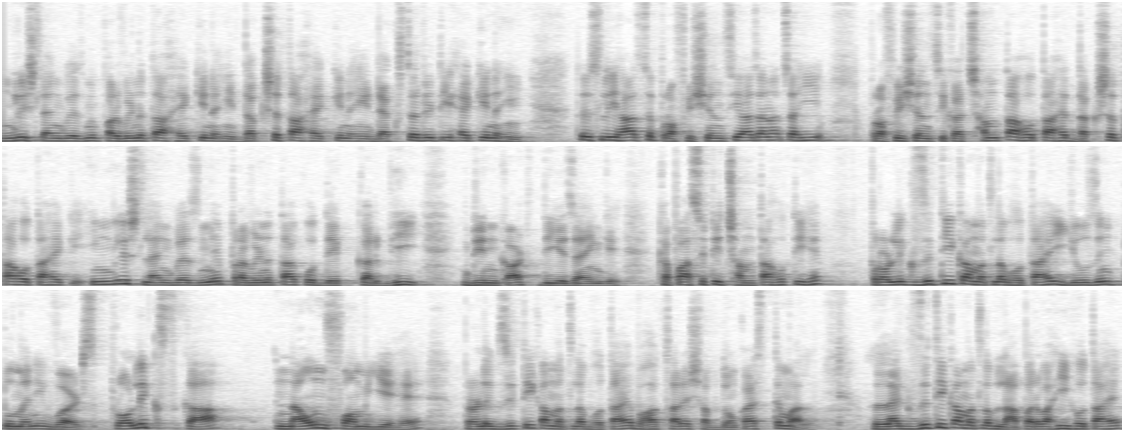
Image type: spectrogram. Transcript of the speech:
इंग्लिश लैंग्वेज में प्रवीणता है कि नहीं, दक्षता है कि नहीं डेक्स्टरिटी है कि नहीं? तो इस लिहाज से प्रोफिशिएंसी आ जाना चाहिए। प्रोफिशिएंसी का क्षमता होता है, दक्षता होता है कि इंग्लिश लैंग्वेज में प्रवीणता को देखकर भी ग्रीन कार्ड दिए जाएँगे। कैपेसिटी क्षमता होती है। प्रोलिक्सिटी का मतलब होता है using too many words prolix का नाउन फॉर्म ये है प्रोलिक्सिटी का मतलब होता है बहुत सारे शब्दों का इस्तेमाल। लेग्जिटी का मतलब लापरवाही होता है।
